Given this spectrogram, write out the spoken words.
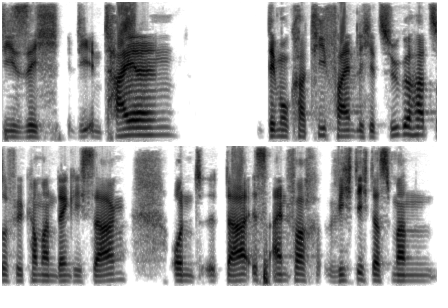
die sich, die in Teilen demokratiefeindliche Züge hat. So viel kann man, denke ich, sagen. Und äh, da ist einfach wichtig, dass man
